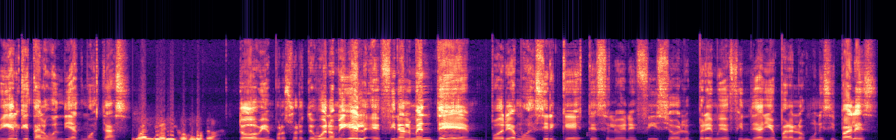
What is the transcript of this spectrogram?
Miguel, ¿qué tal? Buen día, ¿cómo estás? Buen día, Nico, ¿cómo va? Todo bien, por suerte. Bueno, Miguel, eh, finalmente, ¿podríamos decir que este es el beneficio, el premio de fin de año para los municipales?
